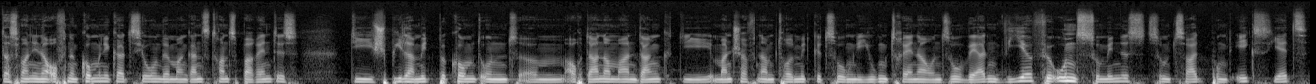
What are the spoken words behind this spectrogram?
dass man in der offenen Kommunikation, wenn man ganz transparent ist, die Spieler mitbekommt und ähm, auch da nochmal ein Dank, die Mannschaften haben toll mitgezogen, die Jugendtrainer und so werden wir für uns zumindest zum Zeitpunkt X jetzt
